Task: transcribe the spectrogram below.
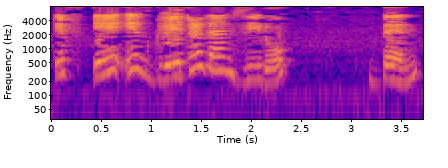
if a is greater than 0, then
